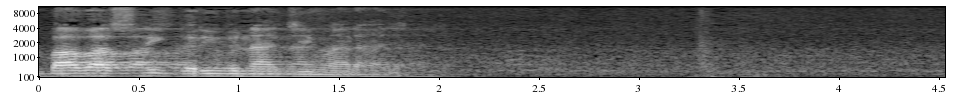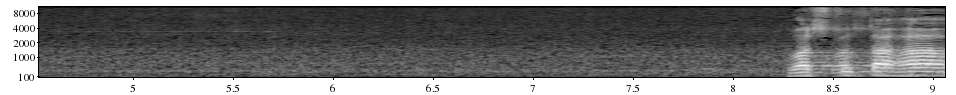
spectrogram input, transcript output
बाबा श्री गरीबनाथ जी महाराज वस्तुतः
